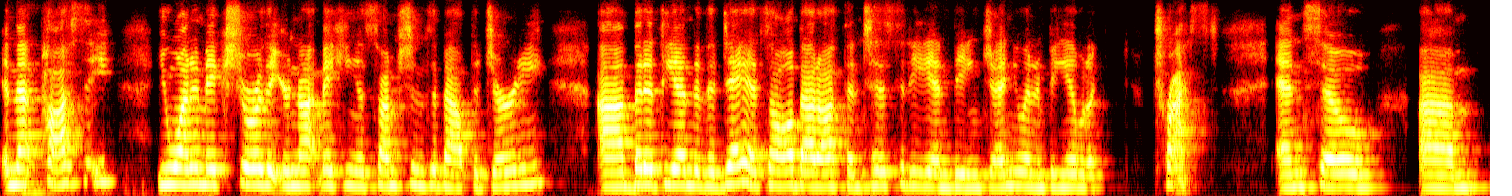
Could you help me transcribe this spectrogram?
in that posse. You want to make sure that you're not making assumptions about the journey. Uh, but at the end of the day, it's all about authenticity and being genuine and being able to trust. And so, um,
